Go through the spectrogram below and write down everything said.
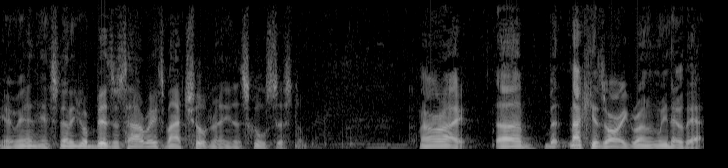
You know what I mean? It's none of your business how I raise my children in the school system. All right. Um, but my kids are already grown. We know that.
